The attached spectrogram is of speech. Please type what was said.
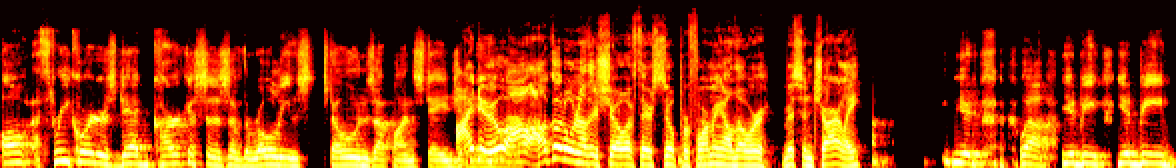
all three quarters dead carcasses of the Rolling Stones up on stage. I do. I'll, I'll, go to another show if they're still performing, although we're missing Charlie. You'd well, you'd be you'd be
